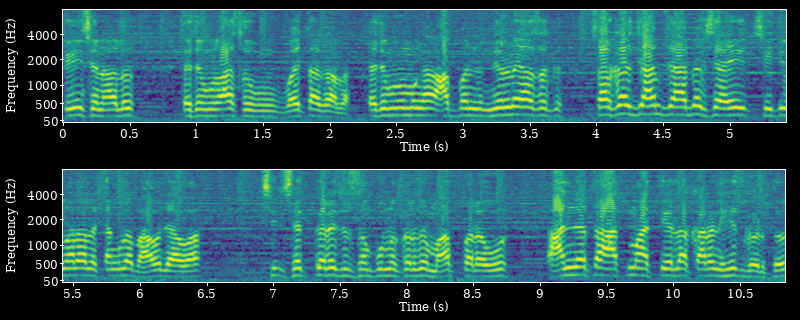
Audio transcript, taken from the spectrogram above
टेन्शन आलं. त्याच्यामुळे असं वैताग आला. त्याच्यामुळे मग आपण निर्णय असं सरकारची आमची अपेक्षा आहे शेतीमालाला चांगला भाव द्यावा. शे- शेतकऱ्याचं संपूर्ण कर्ज माफ करावं. अन्यथा आत्महत्येला कारण हेच घडतं.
